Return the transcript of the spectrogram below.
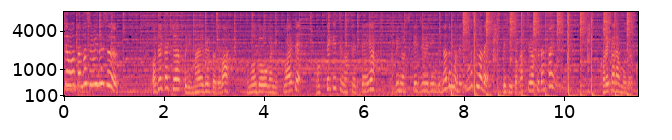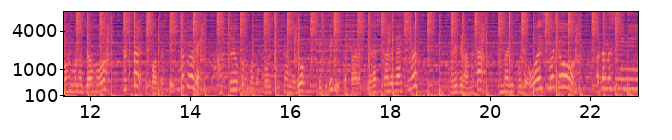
ても楽しみです。お出かけアプリマイルートではこの動画に加えて目的地の設定や旅のスケジューリングなどもできますのでぜひご活用ください。これからも横浜の情報をたくさんリポートしていきますのでアット横浜の公式チャンネルをぜひぜひご登録よろしくお願いします。それではまたハマリポでお会いしましょう。お楽しみに。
